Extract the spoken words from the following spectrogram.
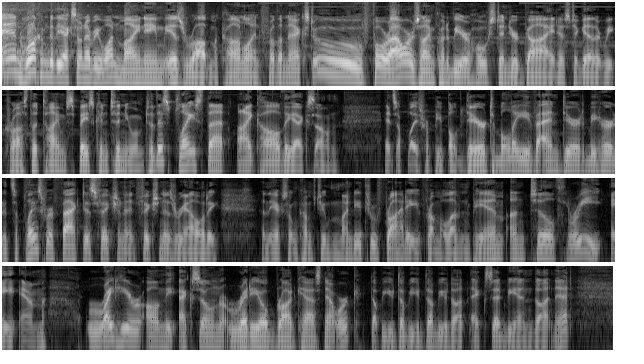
And welcome to the Zone, everyone. My name is Rob McConnell, and for the next, ooh, four hours, I'm going to be your host and your guide as together we cross the time space continuum to this place that I call the Zone. It's a place where people dare to believe and dare to be heard. It's a place where fact is fiction and fiction is reality. And the Zone comes to you Monday through Friday from 11 p.m. until 3 a.m right here on the Zone Radio Broadcast Network, www.xzbn.net,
